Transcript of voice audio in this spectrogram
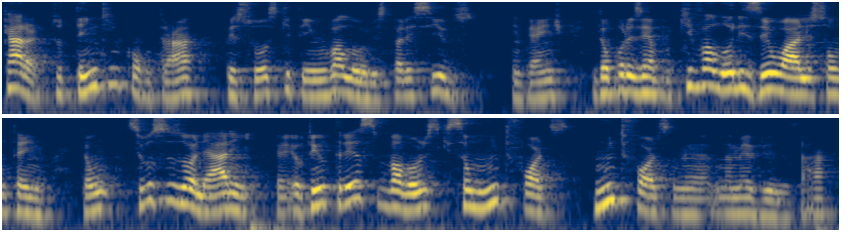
cara, tu tem que encontrar pessoas que tenham valores parecidos. Entende? Então, por exemplo, que valores eu, Alisson, tenho? Então, se vocês olharem, eu tenho três valores que são muito fortes, muito fortes na minha, na minha vida, tá?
